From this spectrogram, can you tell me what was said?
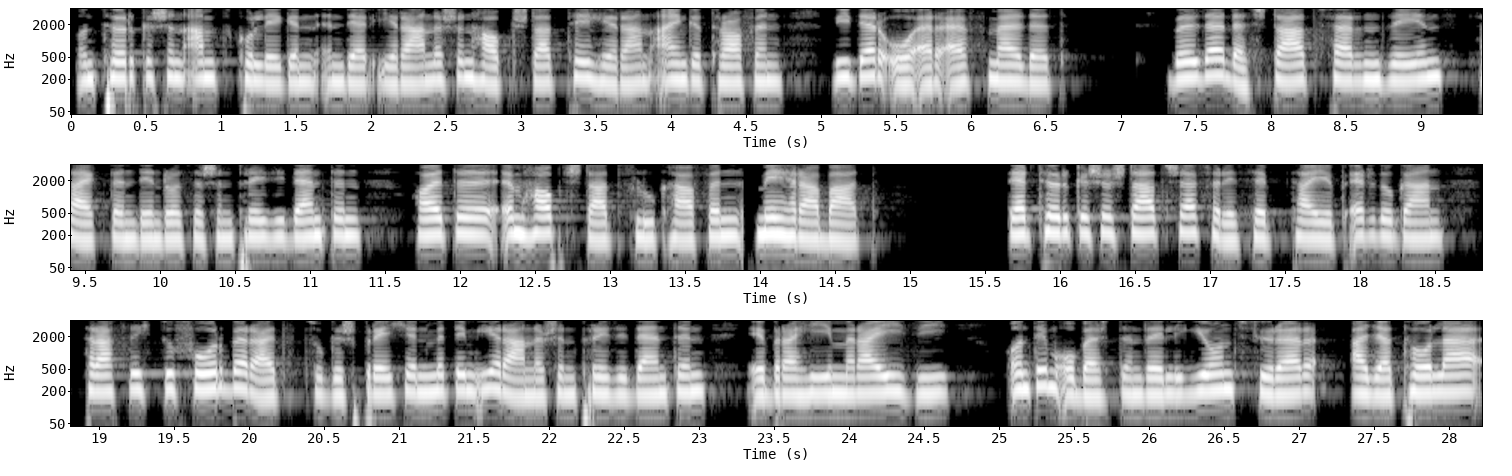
und türkischen Amtskollegen in der iranischen Hauptstadt Teheran eingetroffen, wie der ORF meldet. Bilder des Staatsfernsehens zeigten den russischen Präsidenten heute im Hauptstadtflughafen Mehrabad. Der türkische Staatschef Recep Tayyip Erdogan traf sich zuvor bereits zu Gesprächen mit dem iranischen Präsidenten Ibrahim Raisi und dem obersten Religionsführer Ayatollah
